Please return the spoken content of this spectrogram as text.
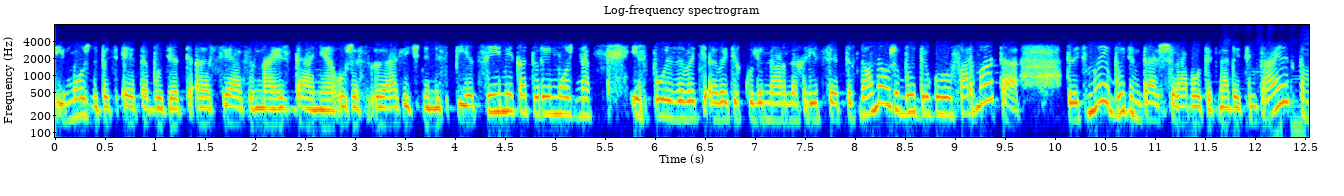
и, может быть, это будет э, связано издание уже с различными специями, которые можно использовать в этих кулинарных рецептах, но она уже будет другого формата. То есть мы будем дальше работать над этим проектом.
